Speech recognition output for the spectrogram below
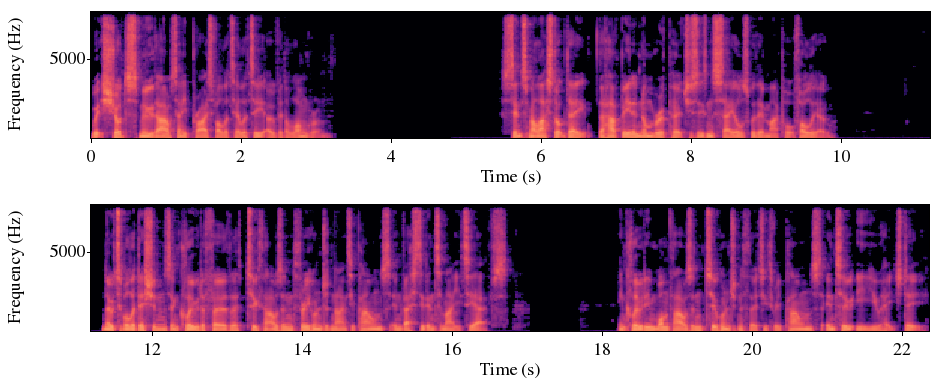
which should smooth out any price volatility over the long run. Since my last update, there have been a number of purchases and sales within my portfolio. Notable additions include a further £2,390 invested into my ETFs, including £1,233 into EUHD.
